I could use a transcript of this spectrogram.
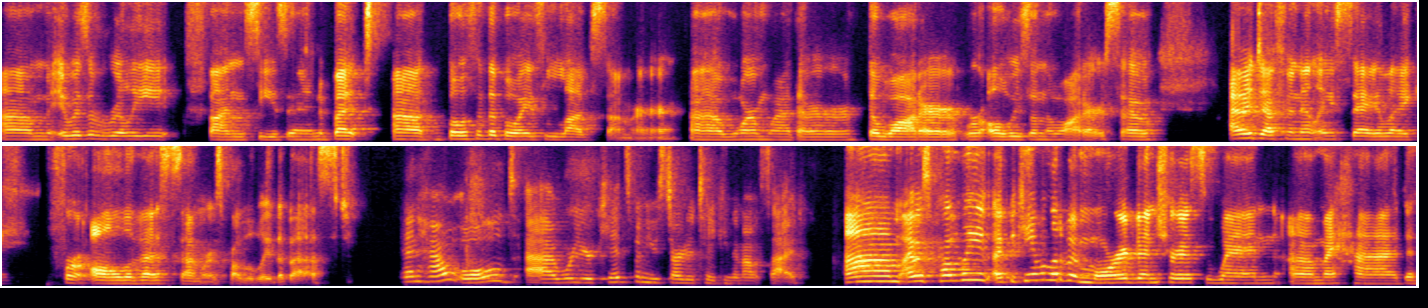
um, it was a really fun season but uh, both of the boys love summer. Uh, warm weather the water we're always on the water. So i would definitely say like for all of us summer is probably the best. And how old uh, were your kids when you started taking them outside um, I was probably, I became a little bit more adventurous when um, I had, I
